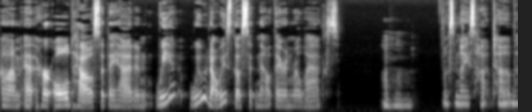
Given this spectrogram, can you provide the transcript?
um, at her old house that they had, and we we would always go sitting out there and relax. Mhm. It was a nice hot tub.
